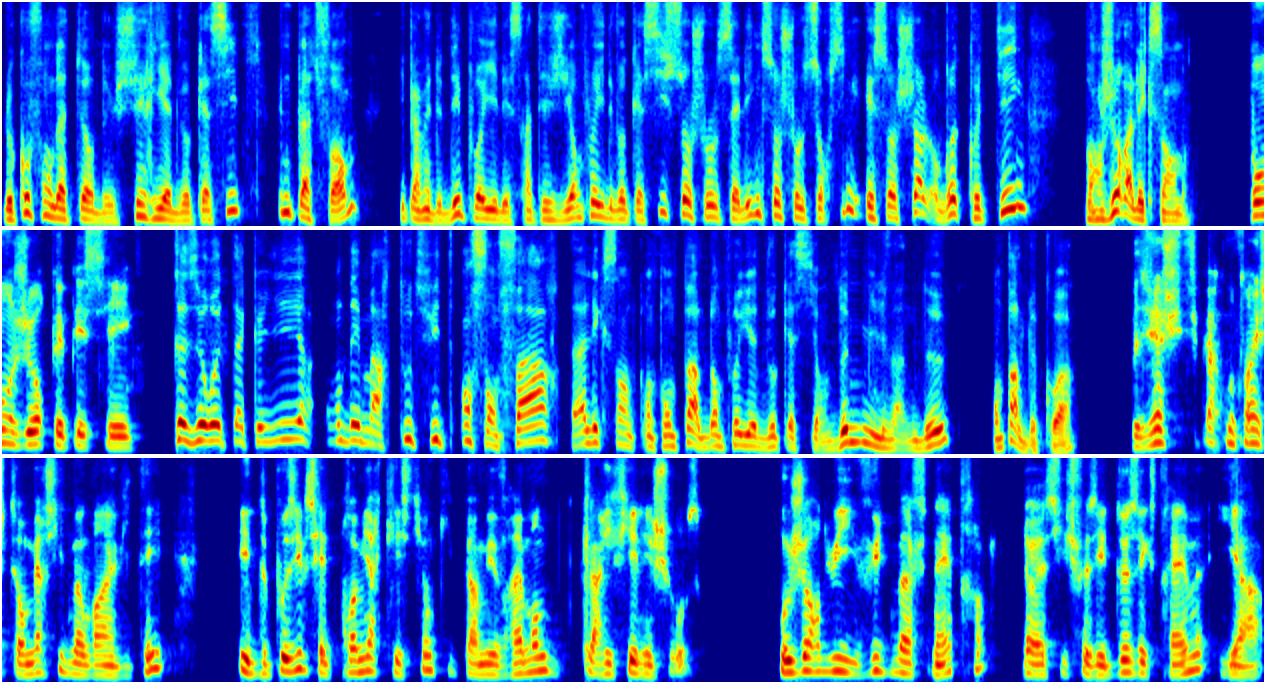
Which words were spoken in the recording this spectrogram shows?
le cofondateur de Chéri Advocacy, une plateforme qui permet de déployer des stratégies employés advocacy, social selling, social sourcing et social recruiting. Bonjour Alexandre. Bonjour PPC. Très heureux de t'accueillir. On démarre tout de suite en fanfare. Alexandre, quand on parle d'employé advocacy en 2022, on parle de quoi? Déjà, je suis super content et je te remercie de m'avoir invité et de poser cette première question qui permet vraiment de clarifier les choses. Aujourd'hui, vu de ma fenêtre, euh, si je faisais deux extrêmes, il y a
